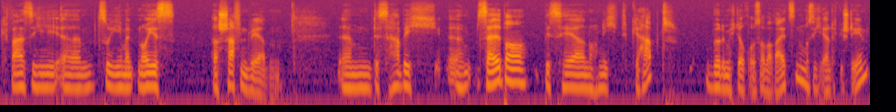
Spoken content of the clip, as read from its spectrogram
quasi ähm, zu jemand Neues erschaffen werden. Ähm, das habe ich ähm, selber bisher noch nicht gehabt. Würde mich durchaus aber reizen, muss ich ehrlich gestehen.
